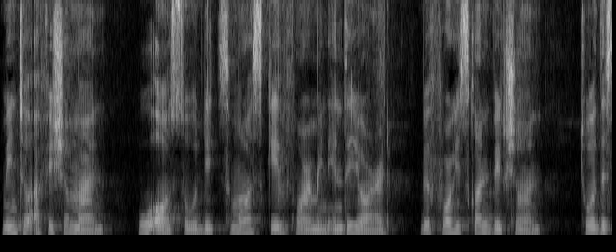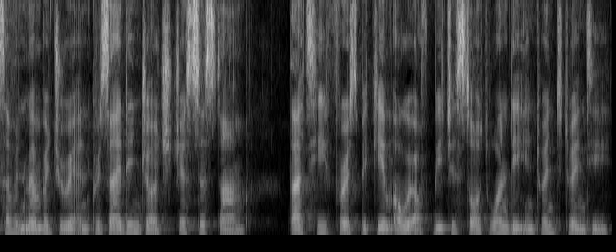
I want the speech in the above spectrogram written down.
Minto, a fisherman who also did small-scale farming in the yard before his conviction, told the seven-member jury and presiding judge Chester Stamp that he first became aware of Beachy Stout one day in 2020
